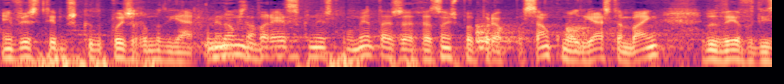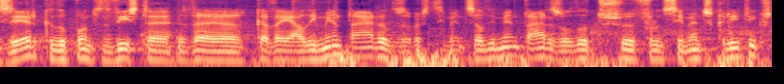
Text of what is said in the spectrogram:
em vez de termos que depois remediar. Não me parece que neste momento haja razões para preocupação como aliás também devo dizer que do ponto de vista da cadeia alimentar, dos abastecimentos alimentares ou de outros fornecimentos críticos,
